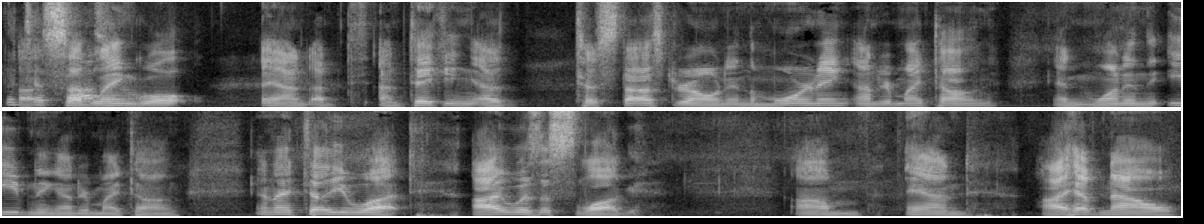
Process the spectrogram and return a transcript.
The uh, sublingual, and I'm I'm taking a testosterone in the morning under my tongue, and one in the evening under my tongue. And I tell you what, I was a slug. Um, and I have now,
